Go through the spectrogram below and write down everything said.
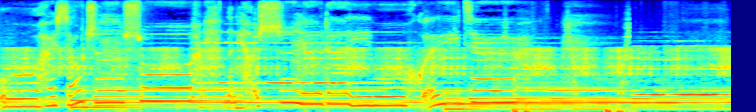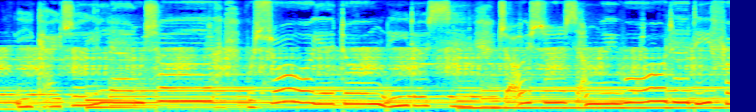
我还笑着说， 那你何时要带我回家？你开着一辆车，不说我也懂你的心，找一时想为我的地方，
